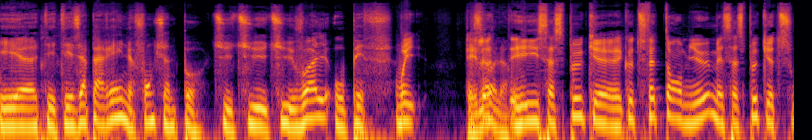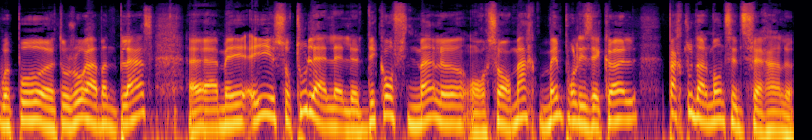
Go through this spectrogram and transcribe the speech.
et euh, tes, tes appareils ne fonctionnent pas. Tu, tu, tu voles au pif. Oui. Et là, ça, là. et ça se peut que, écoute, tu fais de ton mieux, mais ça se peut que tu sois pas euh, toujours à la bonne place. Euh, mais et surtout la- la- le déconfinement là, on, ça, on remarque même pour les écoles, partout dans le monde c'est différent. Là.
